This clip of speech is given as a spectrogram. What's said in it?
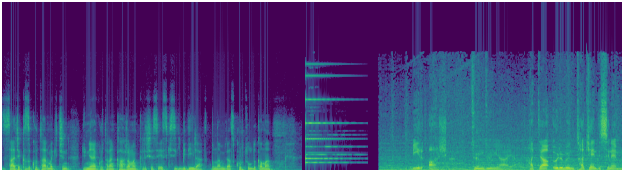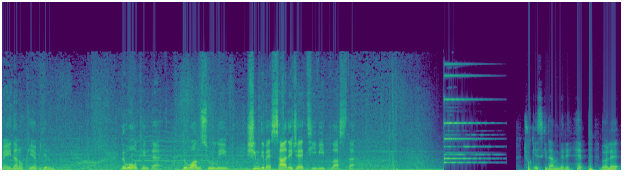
sadece kızı kurtarmak için dünyayı kurtaran kahraman klişesi eskisi gibi değil artık. Bundan biraz kurtulduk ama bir aşk tüm dünyaya hatta ölümün ta kendisine meydan okuyabilir mi? The Walking Dead, The Ones Who Live, şimdi ve sadece TV Plus'ta. Çok eskiden beri hep böyle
